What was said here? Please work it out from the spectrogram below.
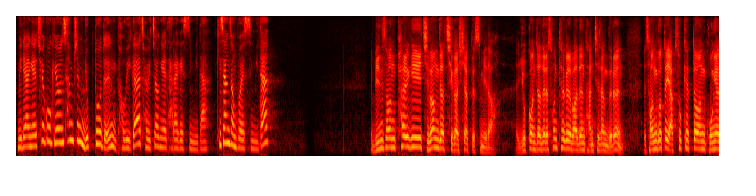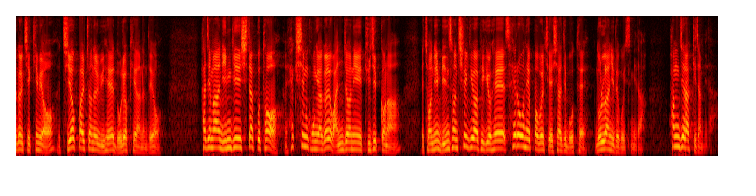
밀양의 최고 기온 36도 등 더위가 절정에 달하겠습니다. 기상정보였습니다. 민선 8기 지방자치가 시작됐습니다. 유권자들의 선택을 받은 단체장들은 선거 때 약속했던 공약을 지키며 지역 발전을 위해 노력해야 하는데요. 하지만 임기 시작부터 핵심 공약을 완전히 뒤집거나 전임 민선 7기와 비교해 새로운 해법을 제시하지 못해 논란이 되고 있습니다. 황지락 기자입니다.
